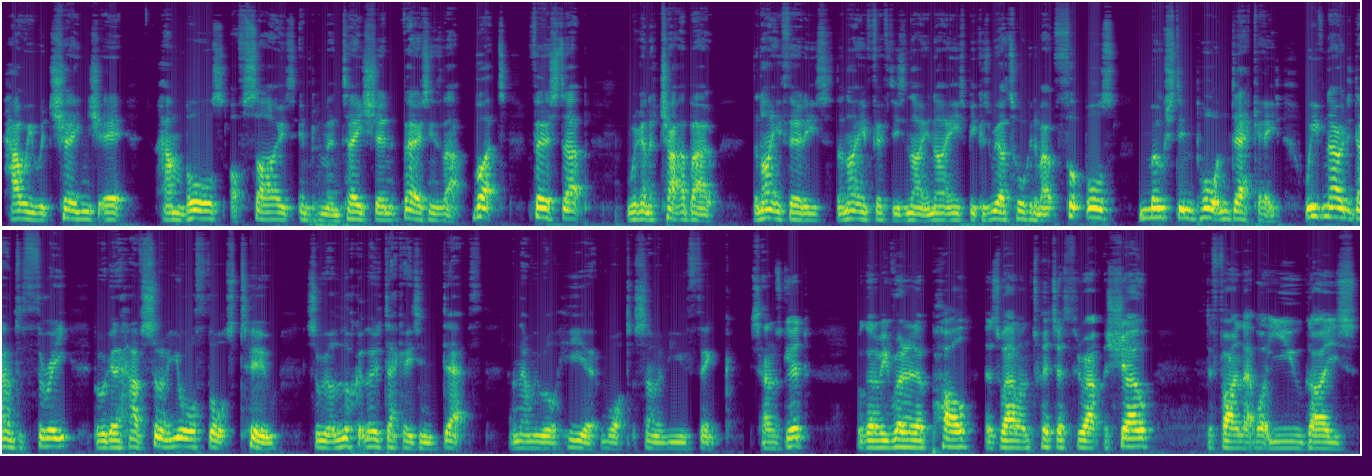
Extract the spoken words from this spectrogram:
how we would change it, handballs, offsides, implementation, various things like that. But first up, we're going to chat about the 1930s, the 1950s, and 1990s because we are talking about football's most important decade. We've narrowed it down to three, but we're going to have some of your thoughts too. So we'll look at those decades in depth and then we will hear what some of you think. Sounds good. We're going to be running a poll as well on Twitter throughout the show to find out what you guys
